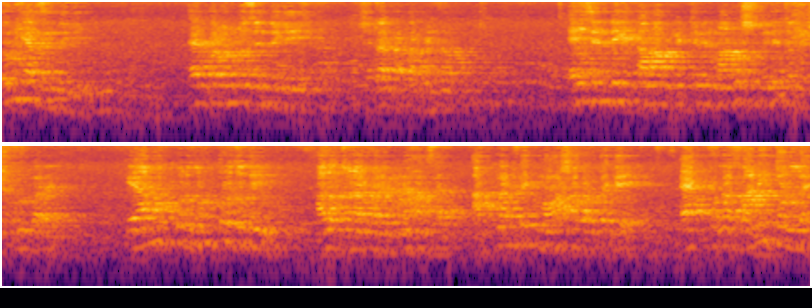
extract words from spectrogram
দুনিয়ার জিন্দিগি এরপর অন্য জিন্দিগি সেটার ব্যাপার ভিন্ন এই জিন্দিগি তামাম পৃথিবীর মানুষ মিলে যদি শুরু করে যদি আলোচনা করে, মনে আটলান্টিক মহাসাগর থেকে এক পানি তুললে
